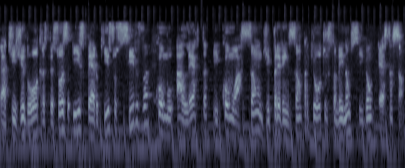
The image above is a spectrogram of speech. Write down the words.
atingido outras pessoas e espero que isso sirva como alerta e como ação de prevenção para que outros também não sigam esta ação.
